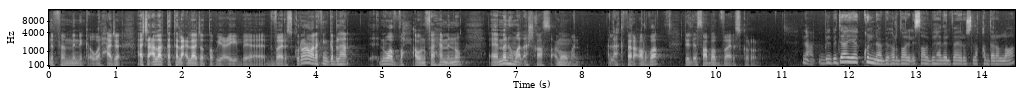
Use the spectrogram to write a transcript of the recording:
نفهم منك أول حاجة. إيش علاقة العلاج الطبيعي بفيروس كورونا؟ ولكن قبلها نوضح أو نفهم إنه آه، من هم الأشخاص عموما الأكثر عرضة للإصابة بفيروس كورونا؟ نعم بالبداية كلنا بعرضة للإصابة بهذا الفيروس لا قدر الله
